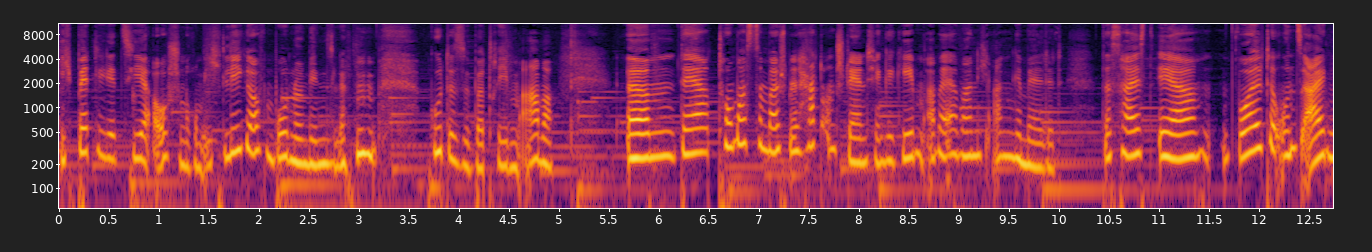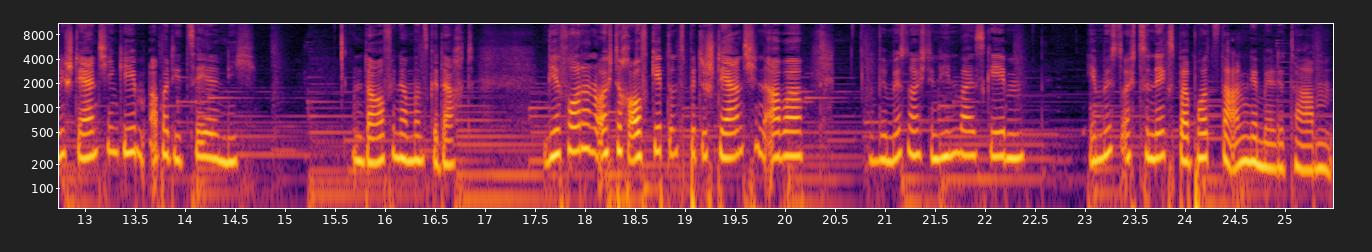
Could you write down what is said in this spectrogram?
Ich bettel jetzt hier auch schon rum. Ich liege auf dem Boden und winsle. Gut, das ist übertrieben, aber ähm, der Thomas zum Beispiel hat uns Sternchen gegeben, aber er war nicht angemeldet. Das heißt, er wollte uns eigentlich Sternchen geben, aber die zählen nicht. Und daraufhin haben wir uns gedacht, wir fordern euch doch auf, gebt uns bitte Sternchen, aber wir müssen euch den Hinweis geben, ihr müsst euch zunächst bei Potsdam angemeldet haben.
